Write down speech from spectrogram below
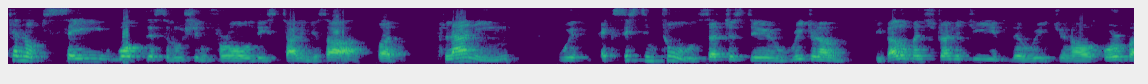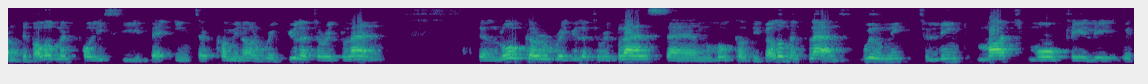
cannot say what the solution for all these challenges are, but planning with existing tools such as the regional development strategy, the regional urban development policy, the intercommunal regulatory plan, the local regulatory plans and local development plans will need to link much more clearly with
